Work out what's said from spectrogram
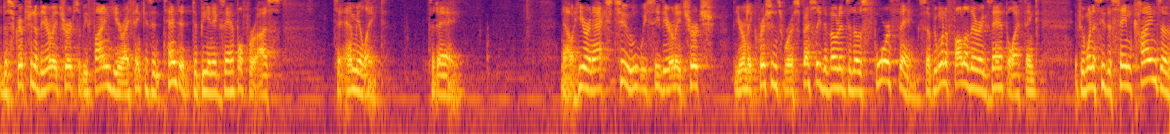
The description of the early church that we find here, I think, is intended to be an example for us to emulate today. Now, here in Acts 2, we see the early church, the early Christians were especially devoted to those four things. So if we want to follow their example, I think if we want to see the same kinds of,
